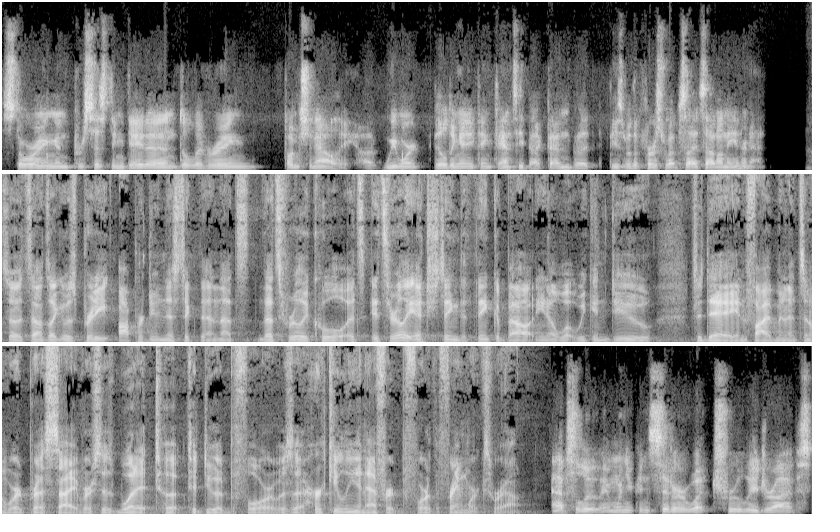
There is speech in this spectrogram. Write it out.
storing and persisting data and delivering functionality. Uh, we weren't building anything fancy back then, but these were the first websites out on the internet. So it sounds like it was pretty opportunistic then. That's that's really cool. It's it's really interesting to think about, you know, what we can do today in 5 minutes in a WordPress site versus what it took to do it before. It was a Herculean effort before the frameworks were out. Absolutely. And when you consider what truly drives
